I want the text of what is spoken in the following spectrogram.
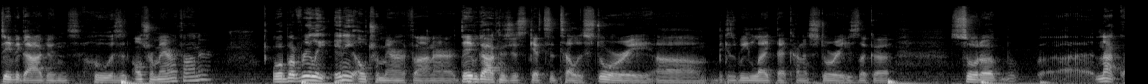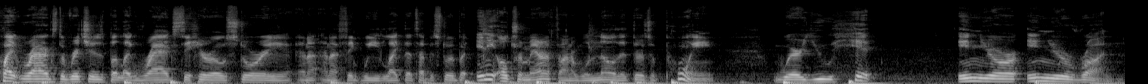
David Goggins, who is an ultra marathoner. Well, but really, any ultra marathoner, David Goggins just gets to tell his story um, because we like that kind of story. He's like a sort of uh, not quite rags to riches, but like rags to hero story, and I, and I think we like that type of story. But any ultra marathoner will know that there's a point where you hit in your in your run,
